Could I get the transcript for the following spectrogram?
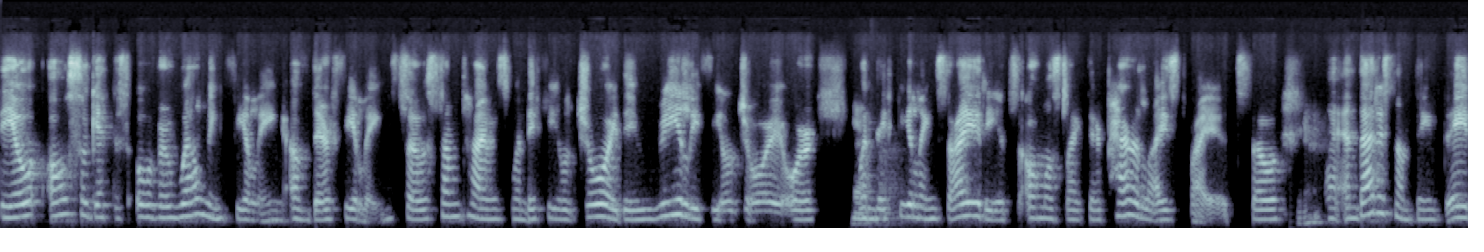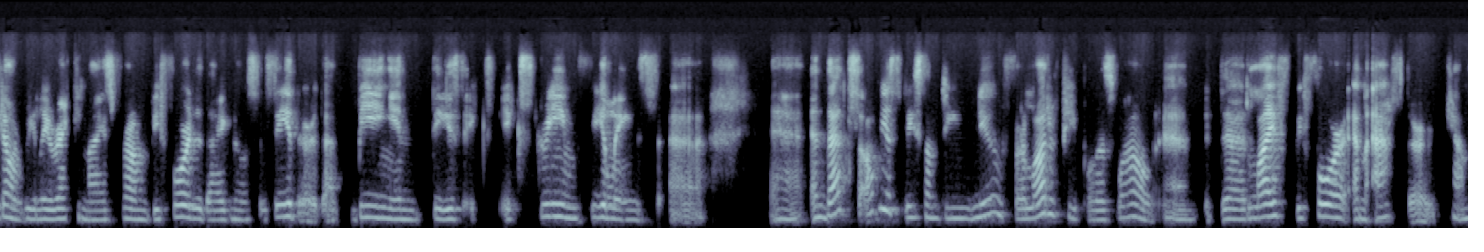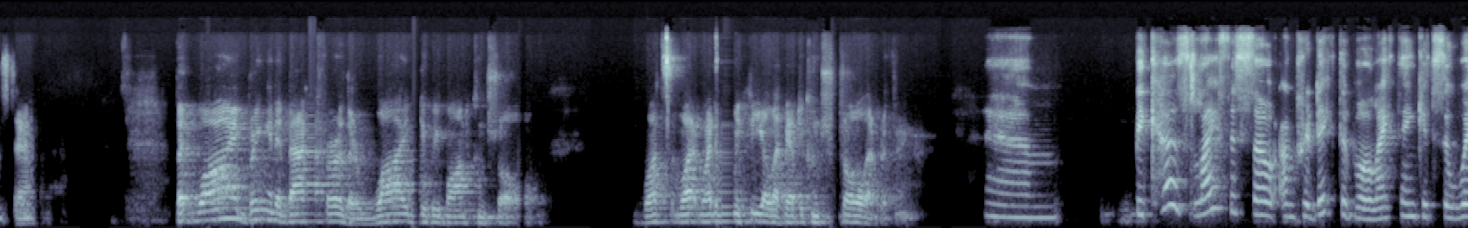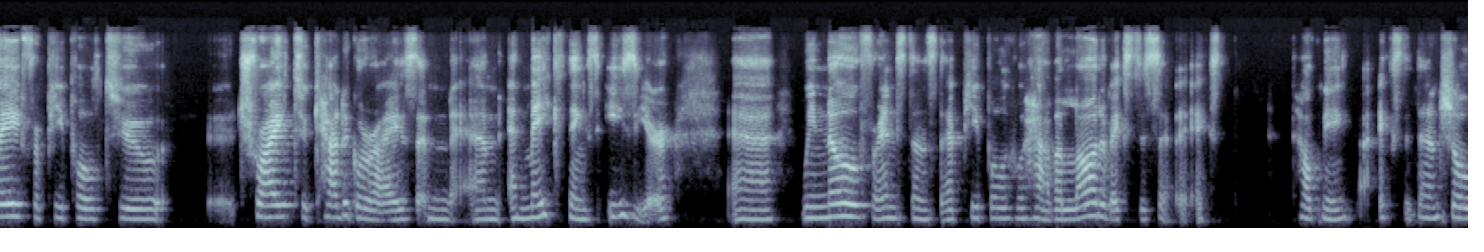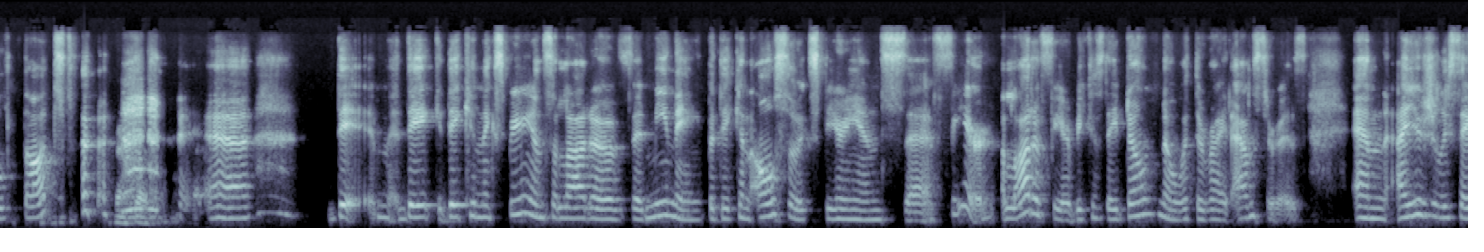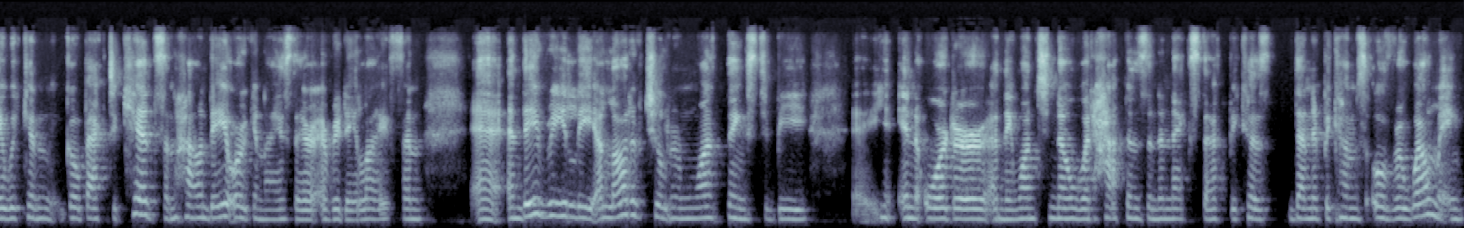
they also get this overwhelming feeling of their feelings. So sometimes when they feel joy, they really feel joy, or yeah. when they feel anxiety, it's almost like they're paralyzed by it. So, yeah. and that is something they don't really recognize from before the diagnosis either, that being in these ex- extreme feelings. Uh, uh, and that's obviously something new for a lot of people as well. Uh, the life before and after cancer. Yeah. But why bringing it back further? Why do we want control? What's why, why do we feel like we have to control everything? Um, because life is so unpredictable, I think it's a way for people to uh, try to categorize and, and, and make things easier. Uh, we know, for instance, that people who have a lot of ex- ex- help me existential thoughts uh, they, they, they can experience a lot of uh, meaning, but they can also experience uh, fear, a lot of fear, because they don't know what the right answer is. And I usually say we can go back to kids and how they organize their everyday life. And, and they really, a lot of children want things to be uh, in order and they want to know what happens in the next step because then it becomes overwhelming.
